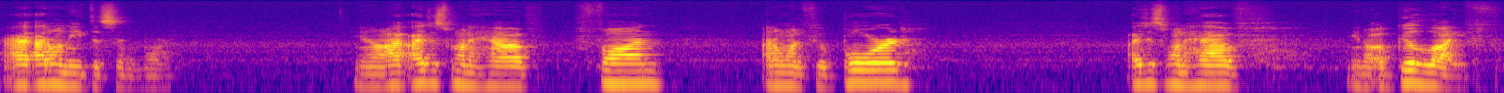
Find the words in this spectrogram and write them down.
I, I don't need this anymore. You know, I, I just want to have fun. I don't want to feel bored. I just want to have, you know, a good life.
